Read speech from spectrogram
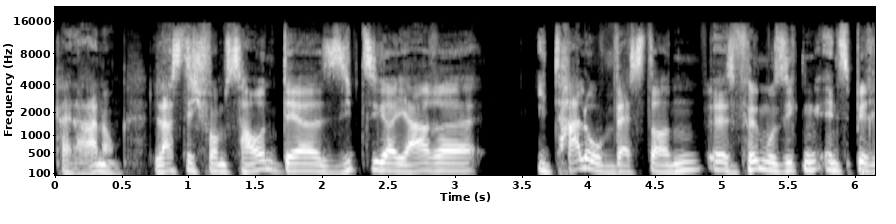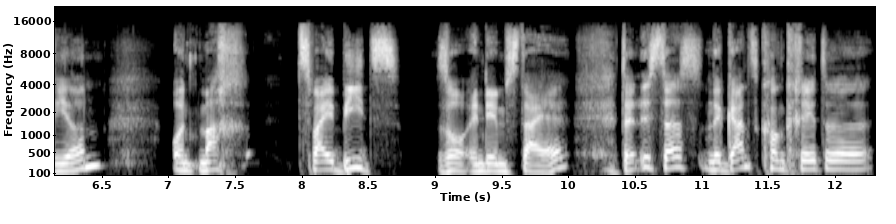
keine Ahnung, lass dich vom Sound der 70er Jahre Italo-Western äh, Filmmusiken inspirieren und mach zwei Beats so in dem Style, dann ist das eine ganz konkrete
